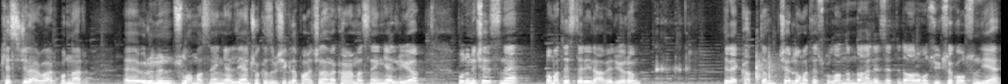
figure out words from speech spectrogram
kesiciler var. Bunlar e, ürünün sulanmasını engelleyen, çok hızlı bir şekilde parçalayan ve kararmasını engelliyor. Bunun içerisine domatesleri ilave ediyorum. Direkt kattım. Çeri domates kullandım. Daha lezzetli, daha aroması yüksek olsun diye.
